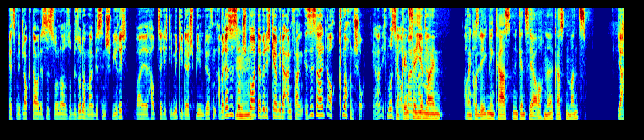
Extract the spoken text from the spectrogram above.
jetzt mit Lockdown ist es so noch, sowieso noch mal ein bisschen schwierig, weil hauptsächlich die Mitglieder spielen dürfen. Aber das ist so ein Sport, da würde ich gerne wieder anfangen. Es ist halt auch knochenschonend, ja. Ich muss Mhm. Du ja auch kennst ja hier meinen, aufpassen. Kollegen, den Carsten, kennst du ja auch, ne? Carsten Manz. Ja.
